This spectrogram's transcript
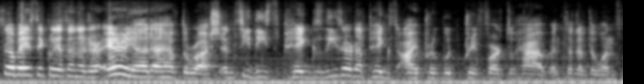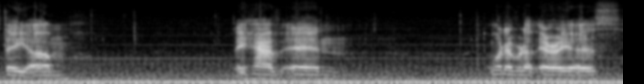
So basically it's another area that I have to rush. And see these pigs, these are the pigs I pre would prefer to have instead of the ones they, um, they have in whatever that area is.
